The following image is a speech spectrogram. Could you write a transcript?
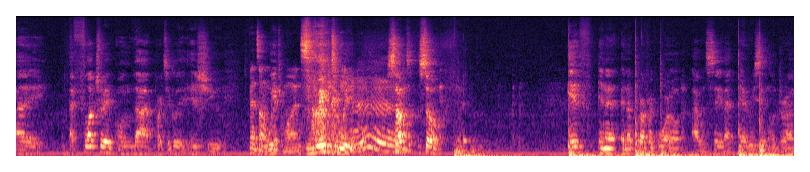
I, I fluctuate on that particular issue Depends on We- which ones. week to week. Mm. Some so if in a in a perfect world, I would say that every single drug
